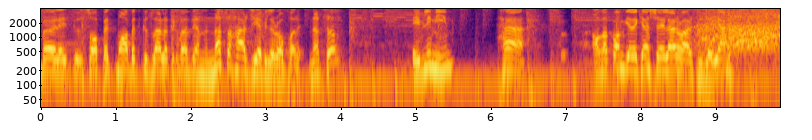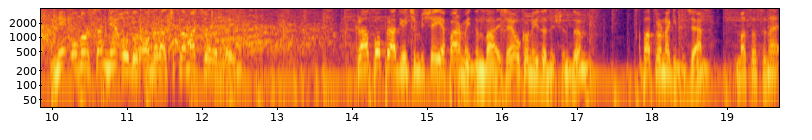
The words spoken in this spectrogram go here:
böyle sohbet muhabbet kızlarla tıklandığı nasıl harcayabilir o parayı? Nasıl? Evli miyim? Ha. Anlatmam gereken şeyler var size. Yani ne olursa ne olur onları açıklamak zorundayım. Kral Pop Radyo için bir şey yapar mıydın Bayce? O konuyu da düşündüm. Patrona gideceğim. Masasına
